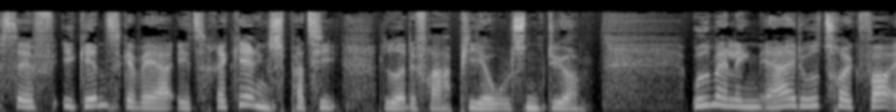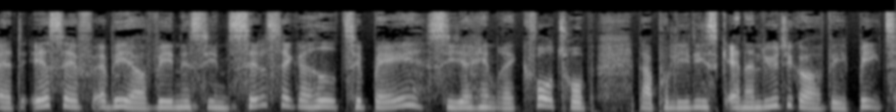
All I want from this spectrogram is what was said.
SF igen skal være et regeringsparti, lyder det fra Pia Olsen Dyr. Udmeldingen er et udtryk for, at SF er ved at vinde sin selvsikkerhed tilbage, siger Henrik Kvartrup, der er politisk analytiker ved BT.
